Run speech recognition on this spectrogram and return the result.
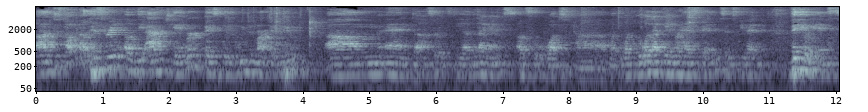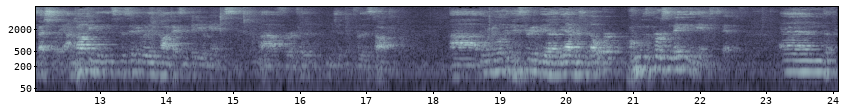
Uh, just talk about the history of the average gamer, basically who we've been marketing to, um, and uh, sort of the, uh, the dynamics of what, uh, what, what, what that gamer has been since we've had video games, especially. I'm talking specifically in the context of video games uh, for, for, the, for this talk. Uh, then we're going to look at the history of the, uh, the average developer, who the person making the games has been. And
